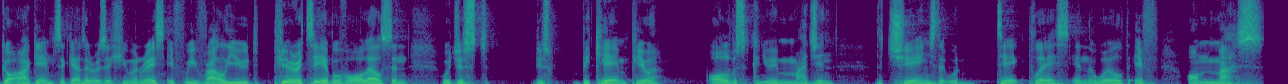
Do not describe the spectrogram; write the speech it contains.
got our game together as a human race, if we valued purity above all else and we just just became pure, all of us, can you imagine the change that would take place in the world if en masse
